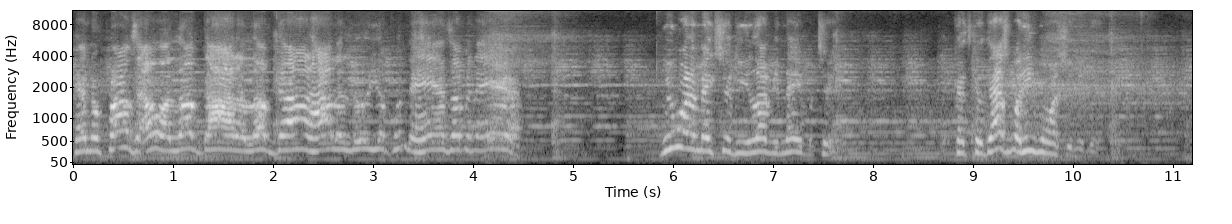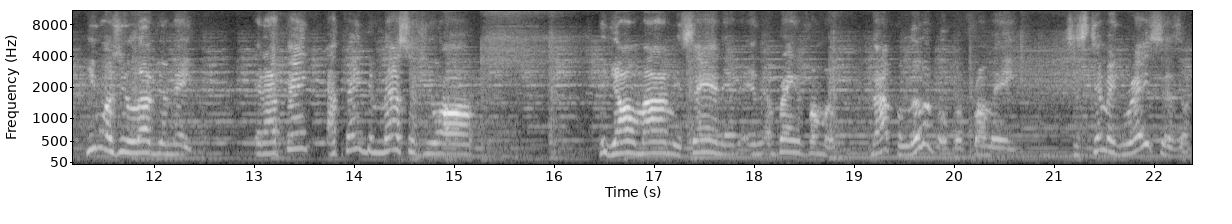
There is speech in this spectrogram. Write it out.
have no problems. "Oh, I love God, I love God, Hallelujah," putting their hands up in the air. We want to make sure that you love your neighbor too, because that's what He wants you to do. He wants you to love your neighbor, and I think I think the message you all, if y'all mind me saying it, and I'm bringing from a not political, but from a systemic racism.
